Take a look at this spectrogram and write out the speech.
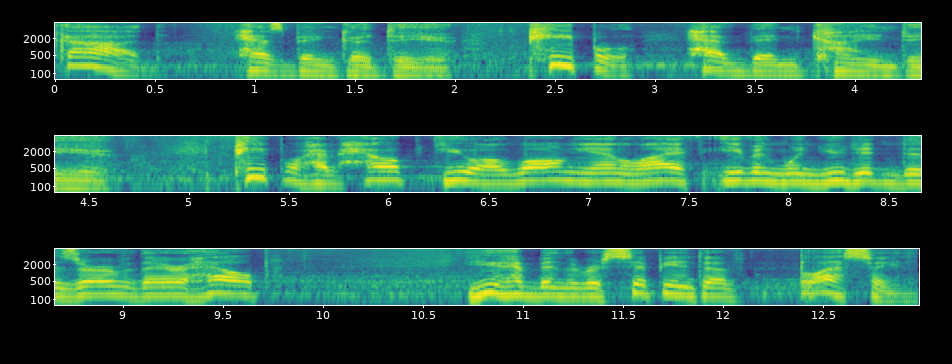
God has been good to you. People have been kind to you. People have helped you along in life even when you didn't deserve their help. You have been the recipient of blessing,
